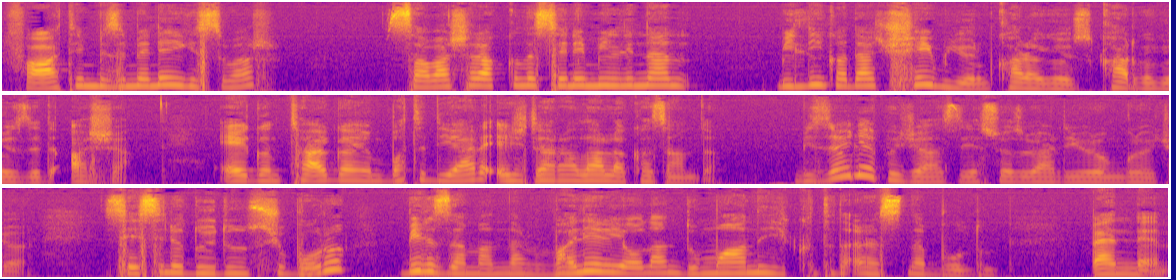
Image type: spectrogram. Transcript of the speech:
Fatih'in bizimle ne ilgisi var? Savaşlar hakkında senin bildiğinden bildiğin kadar şey biliyorum kara göz, karga göz dedi aşağı. Aegon Targaryen batı diyarı ejderhalarla kazandı. Biz öyle yapacağız diye söz verdi Euron Greyjoy. Sesini duyduğunuz şu boru bir zamanlar Valeria olan dumanlı yıkıntının arasında buldum. Ben de,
